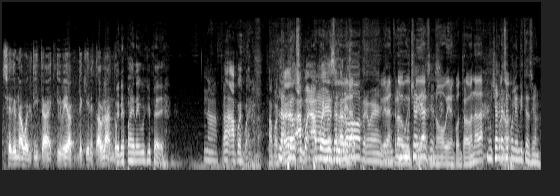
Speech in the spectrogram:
se dé una vueltita y vea de quién está hablando. ¿Tenés página en Wikipedia? No. Ah, pues bueno. Ah, pues, La ah, próxima, ah, pues, ah, pues esa es la razón. No, pero bueno. Si hubiera entrado Muchas Wikipedia gracias. no hubiera encontrado nada. Muchas gracias Bueno, por la invitación.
